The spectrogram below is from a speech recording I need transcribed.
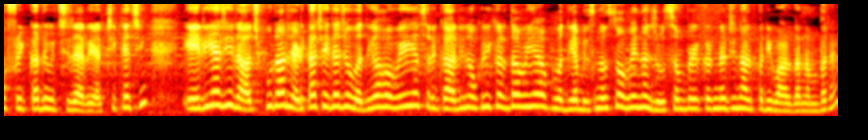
ਅਫਰੀਕਾ ਦੇ ਵਿੱਚ ਰਹਿ ਰਿਹਾ ਠੀਕ ਹੈ ਜੀ? ਏਰੀਆ ਜੀ ਰਾਜਪੁਰਾ, ਲੜਕਾ ਚਾਹੀਦਾ ਜੋ ਵਧੀਆ ਹੋਵੇ ਜਾਂ ਸਰਕਾਰੀ ਨੌਕਰੀ ਕਰਦਾ ਹੋਵੇ ਜਾਂ ਵਧੀਆ ਬਿਜ਼ਨਸ ਹੋਵੇ ਨਾ ਜ਼ਰੂਰ ਸੰਪਰਕ ਕਰਨਾ ਜੀ, ਨਾਲ ਪਰਿਵਾਰ ਦਾ ਨੰਬਰ ਹੈ।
